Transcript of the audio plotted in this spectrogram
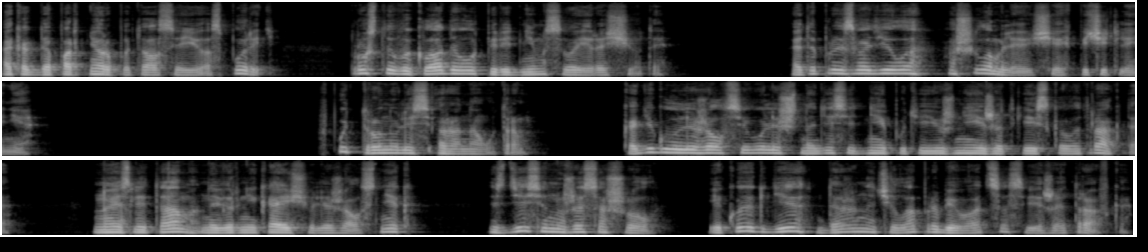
а когда партнер пытался ее оспорить, просто выкладывал перед ним свои расчеты. Это производило ошеломляющее впечатление. В путь тронулись рано утром. Кадигул лежал всего лишь на 10 дней пути южнее Жаткейского тракта, но если там наверняка еще лежал снег, здесь он уже сошел, и кое-где даже начала пробиваться свежая травка.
